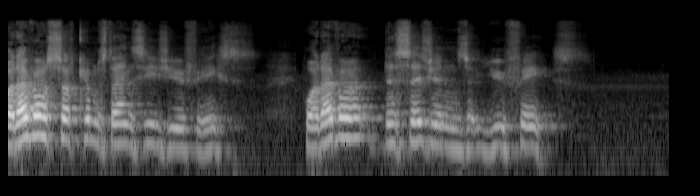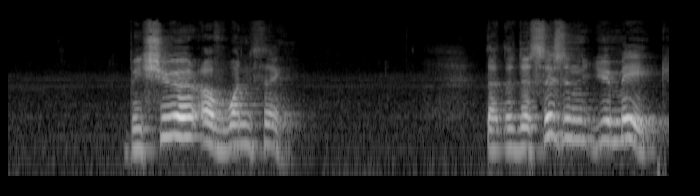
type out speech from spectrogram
Whatever circumstances you face, whatever decisions you face, be sure of one thing that the decision you make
